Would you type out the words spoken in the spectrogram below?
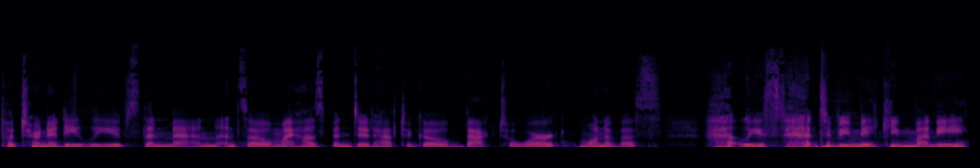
paternity leaves than men. And so my husband did have to go back to work. One of us at least had to be making money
